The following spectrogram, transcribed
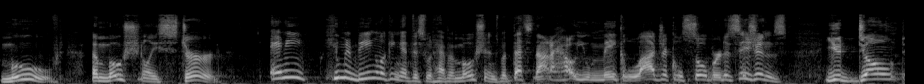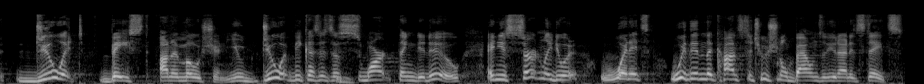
Moved, emotionally stirred. Any human being looking at this would have emotions, but that's not how you make logical, sober decisions. You don't do it based on emotion. You do it because it's a hmm. smart thing to do, and you certainly do it when it's within the constitutional bounds of the United States.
